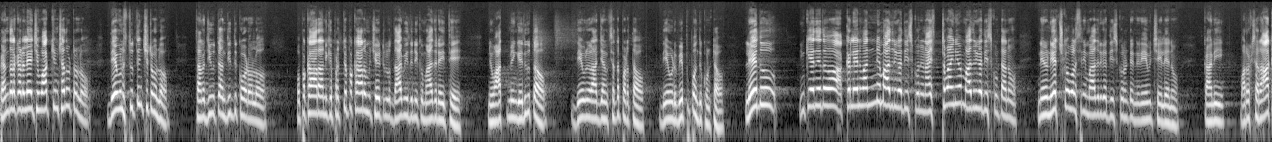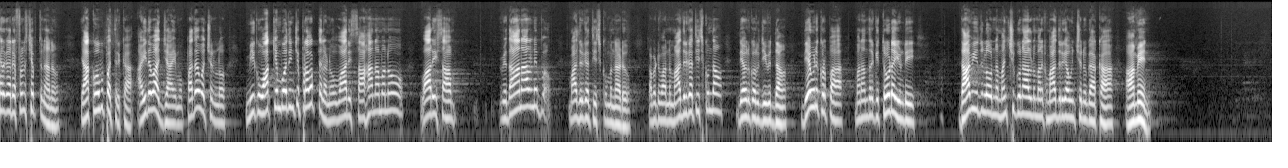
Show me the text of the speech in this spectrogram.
పెందల కడ లేచి వాక్యం చదవటంలో దేవుని స్థుతించటంలో తన జీవితాన్ని దిద్దుకోవడంలో ఉపకారానికి ప్రత్యుపకారం చేయటంలో దావీదు నీకు మాదిరి అయితే నువ్వు ఆత్మీయంగా ఎదుగుతావు దేవుని రాజ్యానికి సిద్ధపడతావు దేవుడు మెప్పు పొందుకుంటావు. లేదు ఇంకేదేదో అక్కర్లేనివన్నీ మాదిరిగా తీసుకొని నా ఇష్టమైనవి మాదిరిగా తీసుకుంటాను. నేను నేర్చుకోవలసిన మాదిరిగా తీసుకుని నేనేమి చేయలేను. కానీ మరొకసారి ఆఖరిగా రెఫరెన్స్ చెప్తున్నాను. యాకోబు పత్రిక ఐదవ అధ్యాయము పదవ వచనంలో మీకు వాక్యం బోధించి ప్రవక్తలను వారి సహనమును వారి సహ విధానాలని మాదిరిగా తీసుకోమన్నాడు. కాబట్టి వారిని మాదిరిగా తీసుకుందాం దేవుని కొరకు జీవిద్దాం. దేవుని కృప మనందరికీ తోడై ఉండి దావీదులో ఉన్న మంచి గుణాలను మనకు మాదిరిగా ఉంచునుగాక. ఆమెన్.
